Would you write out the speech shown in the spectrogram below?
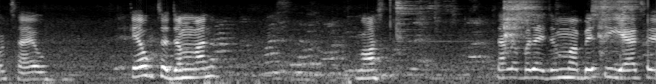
ઓછા એવું. કેવું છે જમવાનું? મસ્ત. ચાલો બધા જમવા બેસી ગયા છે.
